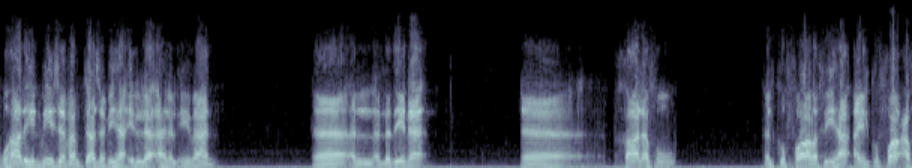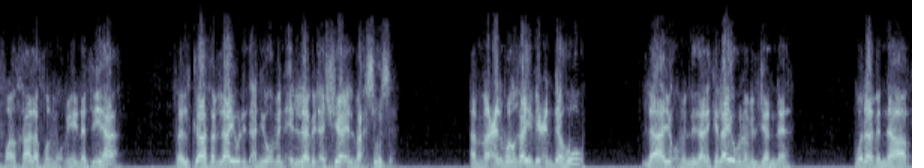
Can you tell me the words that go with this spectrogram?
وهذه الميزة ما امتاز بها إلا أهل الإيمان آه الذين خالفوا الكفار فيها أي الكفار عفوا خالفوا المؤمنين فيها فالكافر لا يريد أن يؤمن إلا بالأشياء المحسوسة. أما علم الغيب عنده لا يؤمن لذلك لا يؤمن بالجنة ولا بالنار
